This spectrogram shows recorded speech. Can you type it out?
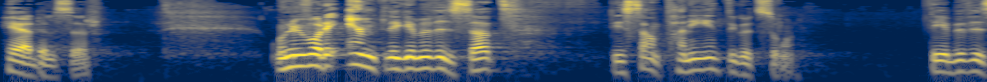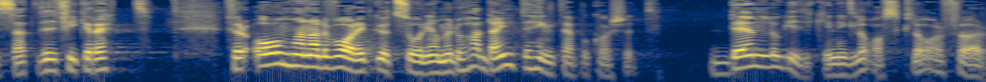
hädelser. Och nu var det äntligen bevisat. Det är sant, han är inte Guds son. Det är bevisat, vi fick rätt. För om han hade varit Guds son, ja men då hade han inte hängt där på korset. Den logiken är glasklar för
